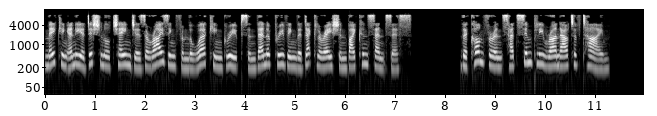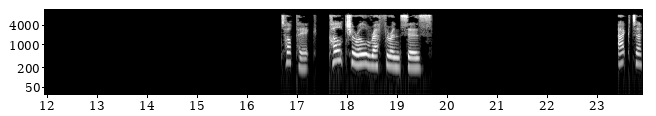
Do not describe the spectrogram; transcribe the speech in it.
making any additional changes arising from the working groups and then approving the declaration by consensus. The conference had simply run out of time. Topic: Cultural references. Actor,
